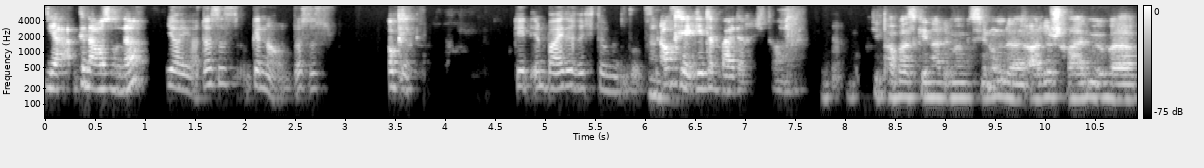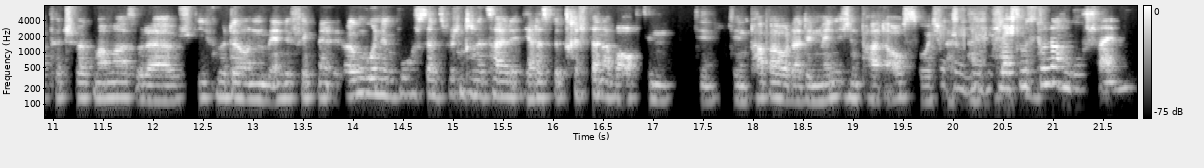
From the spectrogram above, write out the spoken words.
ja, genauso, ne? Ja, ja, das ist, genau, das ist, okay. Geht in beide Richtungen sozusagen. Okay, geht in beide Richtungen. Die Papas gehen halt immer ein bisschen unter. Alle schreiben über Patchwork-Mamas oder Stiefmütter und im Endeffekt, irgendwo in dem Buch ist dann zwischendrin eine Zeile, ja, das betrifft dann aber auch den den, den, Papa oder den männlichen Part auch so. Ich weiß nicht. Vielleicht musst du noch ein Buch schreiben.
